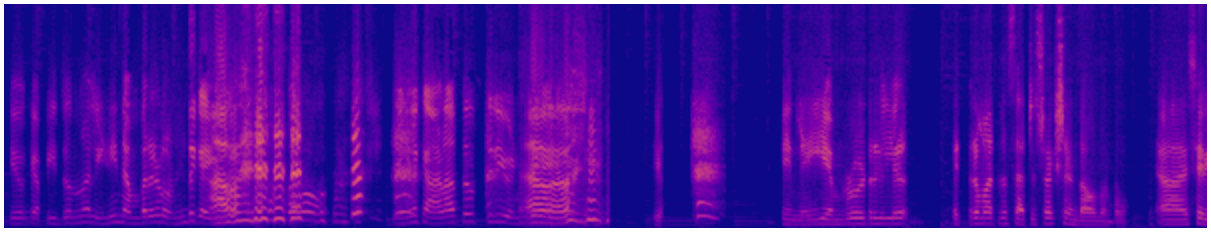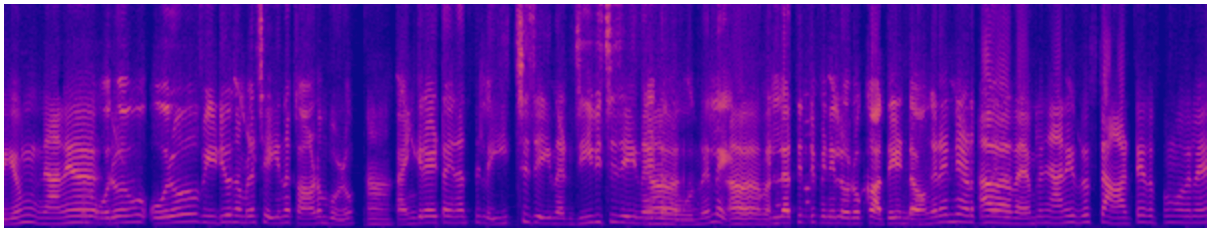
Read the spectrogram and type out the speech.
ഓക്കെ ഓക്കെ അപ്പൊ ഇതൊന്നും ഇനി നമ്പറുകൾ ഉണ്ട് ആ. കാണാത്ത ഒത്തിരി ഉണ്ട്. പിന്നെ ഈ എംബ്രോയിഡറിയിൽ എത്രമാത്രം സാറ്റിസ്ഫാക്ഷൻ ഉണ്ടാവുന്നുണ്ടോ? ശരിക്കും ഞാൻ ഓരോ ഓരോ വീഡിയോ നമ്മൾ ചെയ്യുന്ന കാണുമ്പോഴും ഭയങ്കരമായിട്ട് അതിനകത്ത് ലയിച്ച് ചെയ്യുന്ന ജീവിച്ച് ചെയ്യുന്നതായിട്ട് തോന്നുന്നല്ലേ തോന്നുന്നു അല്ലേ? എല്ലാത്തിന്റെ പിന്നിൽ ഓരോ കഥയുണ്ടാവും. അങ്ങനെ തന്നെയാണ് ഞാനിത് സ്റ്റാർട്ട് ചെയ്തപ്പോ മുതലേ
